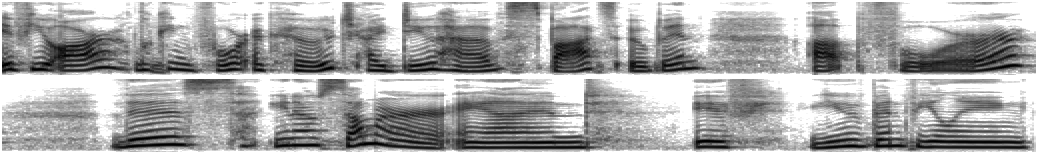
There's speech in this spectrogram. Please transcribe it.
if you are looking for a coach, I do have spots open up for this, you know, summer. And if you've been feeling,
